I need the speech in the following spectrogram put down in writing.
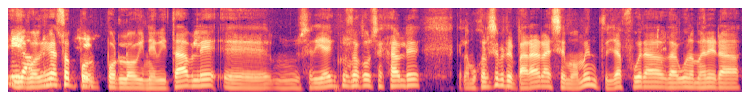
y, en cualquier caso, por, lo inevitable, eh, sería incluso aconsejable que la mujer se preparara a ese momento, ya fuera de alguna manera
